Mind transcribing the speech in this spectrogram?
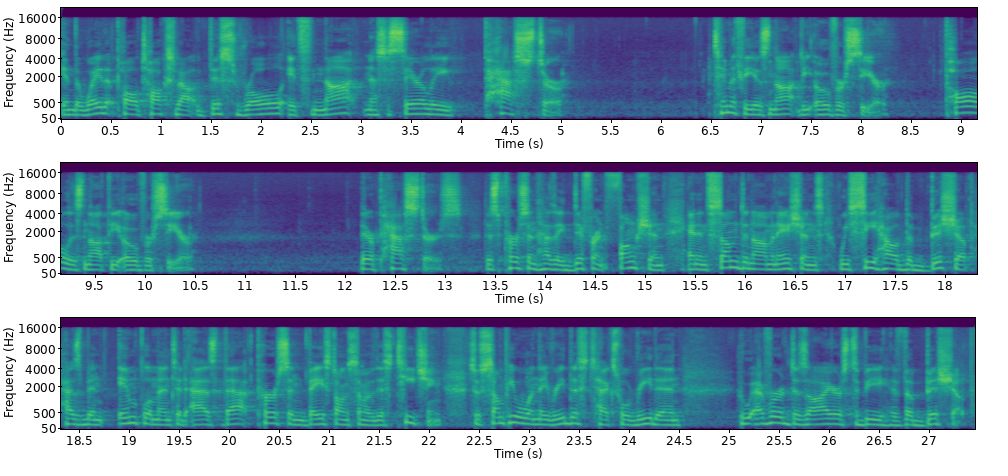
in the way that Paul talks about this role. It's not necessarily pastor. Timothy is not the overseer. Paul is not the overseer. They're pastors. This person has a different function, and in some denominations, we see how the bishop has been implemented as that person based on some of this teaching. So, some people, when they read this text, will read in, Whoever desires to be the bishop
